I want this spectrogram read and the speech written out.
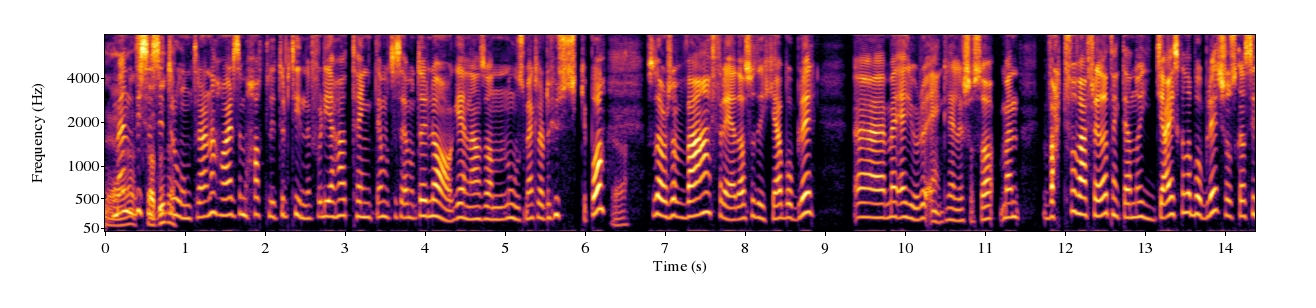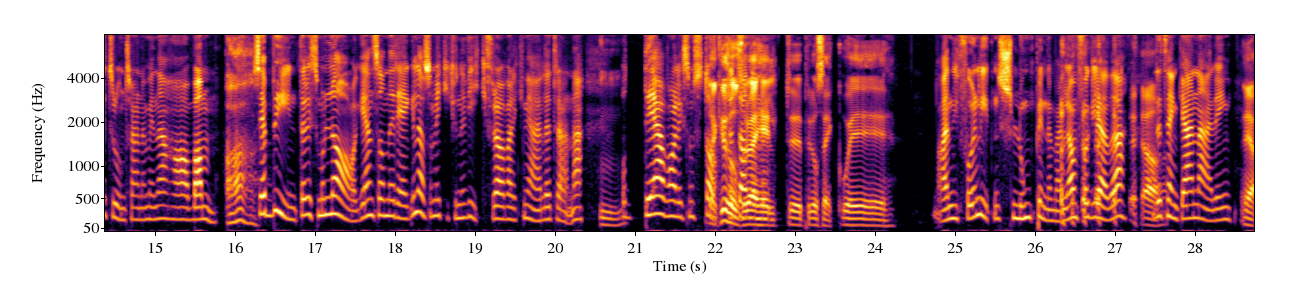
Ja, Men disse det? sitrontrærne har jeg liksom hatt litt rutine, fordi jeg har tenkt jeg måtte, jeg måtte lage sånn, noe som jeg klarte å huske på. Ja. Så det var sånn, hver fredag så drikker jeg bobler. Uh, men jeg gjør det jo egentlig ellers også. Men i hvert fall hver fredag tenkte jeg når jeg skal ha bobler, så skal sitrontrærne mine ha vann. Ah, Så jeg begynte liksom å lage en sånn regel da, som ikke kunne vike fra verken jeg eller trærne. Og det var liksom startet det er ikke sånn at du er helt uh, Prosecco i Nei, de får en liten slump innimellom for glede. Ja. Det tenker jeg er næring. ja,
